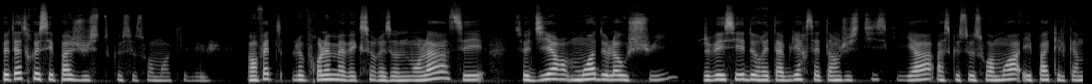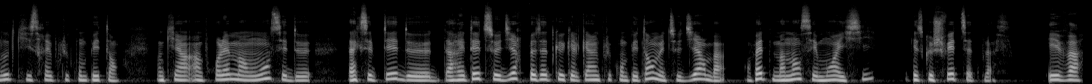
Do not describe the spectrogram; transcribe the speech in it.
peut-être que c'est pas juste que ce soit moi qui l'ai eu. En fait, le problème avec ce raisonnement-là, c'est se dire, moi, de là où je suis, je vais essayer de rétablir cette injustice qu'il y a à ce que ce soit moi et pas quelqu'un d'autre qui serait plus compétent. Donc il y a un problème à un moment, c'est d'accepter d'arrêter de, se dire peut-être que quelqu'un est plus compétent, mais de se dire bah en fait maintenant c'est moi ici. Qu'est-ce que je fais de cette place? Eva,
